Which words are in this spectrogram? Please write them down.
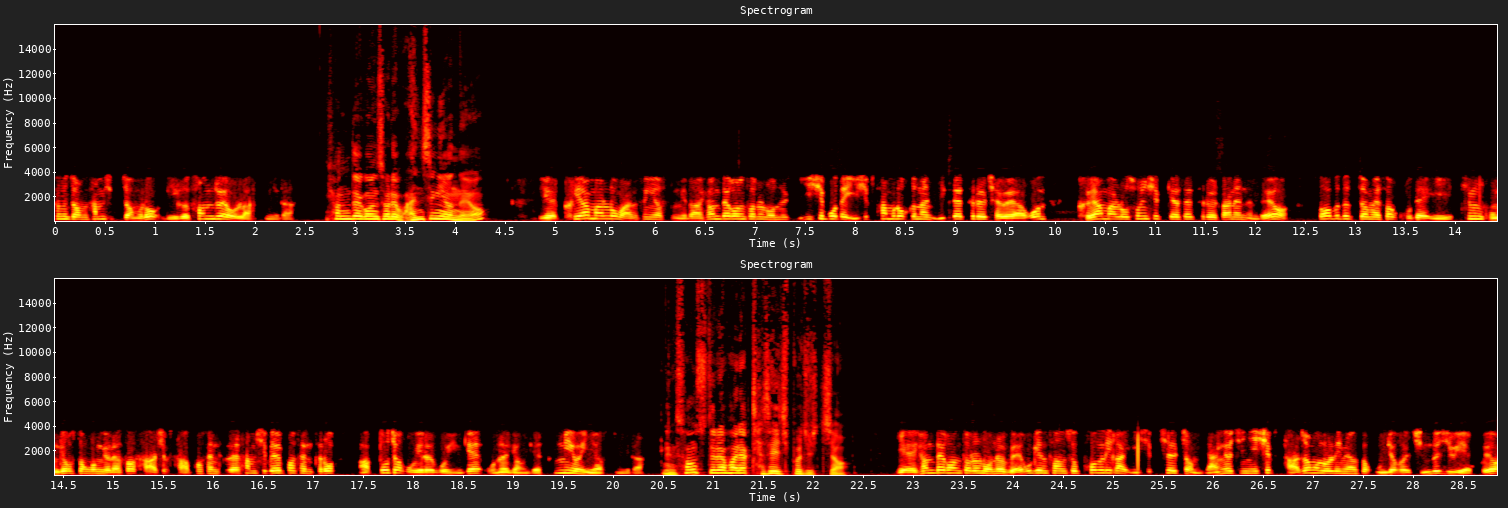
승점 30점으로 리그 선두에 올랐습니다. 현대건설의 완승이었네요. 예, 그야말로 완승이었습니다. 현대건설은 오늘 25대 23으로 끝난 2세트를 제외하곤 그야말로 손쉽게 세트를 따냈는데요. 서브 득점에서 9대 2, 팀 공격 성공률에서 44%대 31%로 압도적 우위를 보인 게 오늘 경기의 승리 요인이었습니다. 네, 선수들의 활약 자세히 짚어주시죠. 예, 현대건설은 오늘 외국인 선수 폴리가 27점, 양효진이 14점을 올리면서 공격을 진두지휘했고요.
